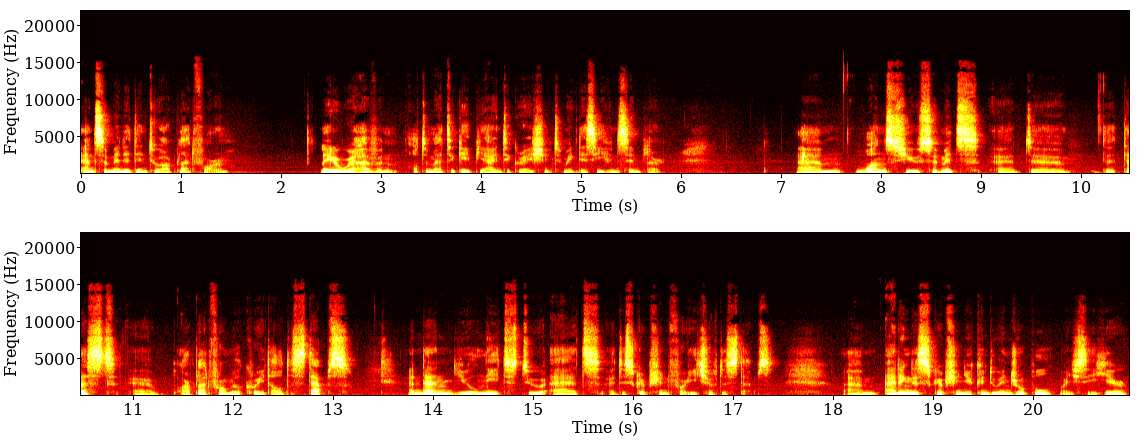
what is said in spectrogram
and submit it into our platform. Later we'll have an automatic API integration to make this even simpler. Um, once you submit uh, the, the test, uh, our platform will create all the steps and then you'll need to add a description for each of the steps. Um, adding the description you can do in Drupal, what you see here,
